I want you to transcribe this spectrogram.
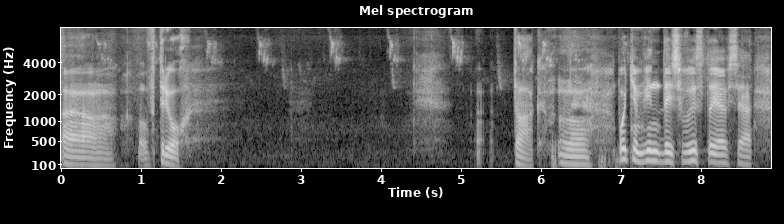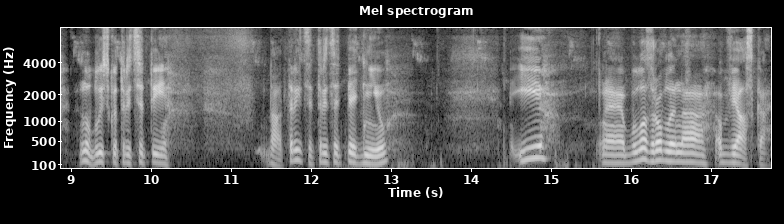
а, в трьох. Так, е, потім він десь вистоявся ну, близько 30, да, 30-35 днів. І е, була зроблена обв'язка.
